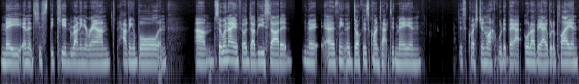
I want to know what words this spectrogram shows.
me, and it's just the kid running around having a ball. And um, so when AFLW started, you know, I think the Dockers contacted me and just questioned like, would it be would I be able to play? And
